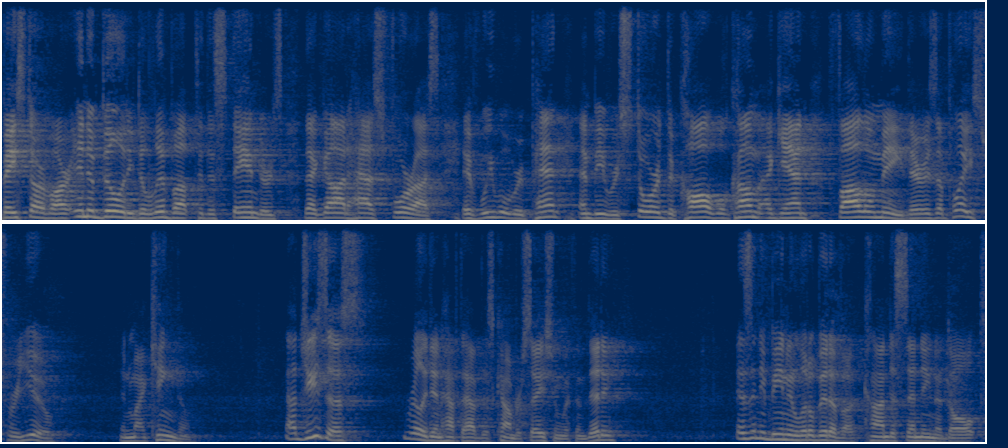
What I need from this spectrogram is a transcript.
based on our inability to live up to the standards that God has for us. If we will repent and be restored, the call will come again follow me. There is a place for you in my kingdom. Now, Jesus really didn't have to have this conversation with him, did he? Isn't he being a little bit of a condescending adult?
